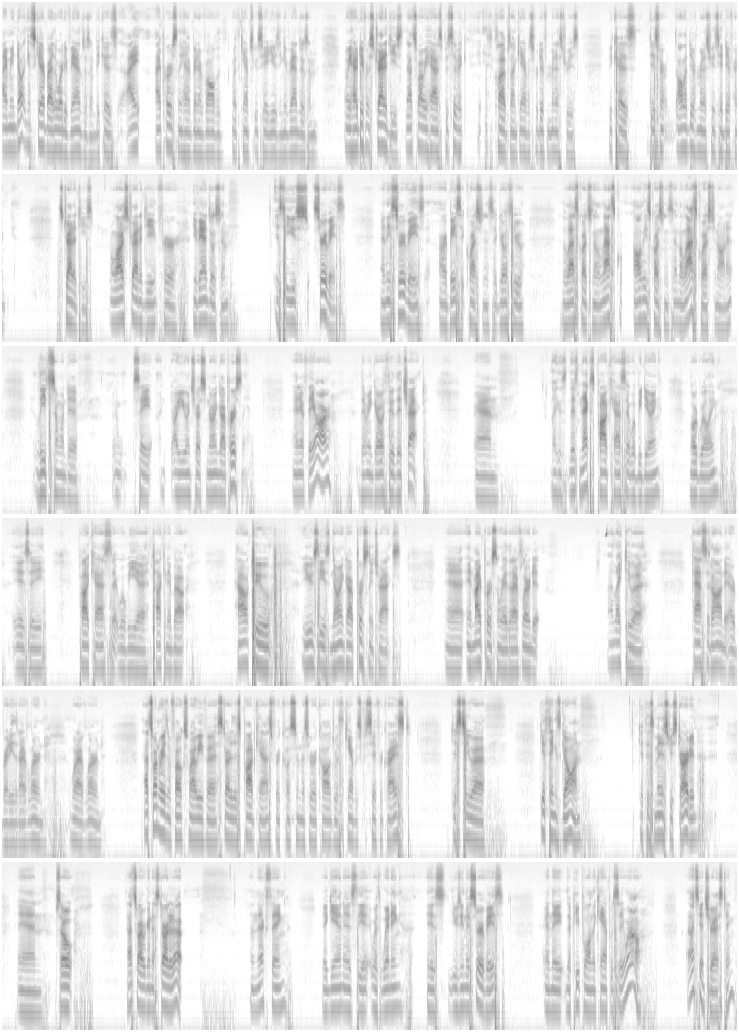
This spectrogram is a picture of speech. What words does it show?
I mean, don't get scared by the word evangelism because I I personally have been involved with, with Campus Crusade using evangelism, and we have different strategies. That's why we have specific clubs on campus for different ministries because different all the different ministries have different strategies. Well, our strategy for evangelism is to use surveys, and these surveys are basic questions that go through the last question and the last qu- all these questions and the last question on it leads someone to uh, say, "Are you interested in knowing God personally?" And if they are, then we go through the tract. And like this, this next podcast that we'll be doing, Lord willing, is a podcast that will be uh, talking about how to use these knowing God personally tracts uh, in my personal way that I've learned it. I'd like to uh, pass it on to everybody that I've learned what I've learned. That's one reason, folks, why we've uh, started this podcast for Cosumnes River College with Campus Crusade for Christ, just to uh, get things going, get this ministry started, and so that's why we're going to start it up. The next thing, again, is the with winning, is using the surveys, and they the people on the campus say, "Wow, that's interesting."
